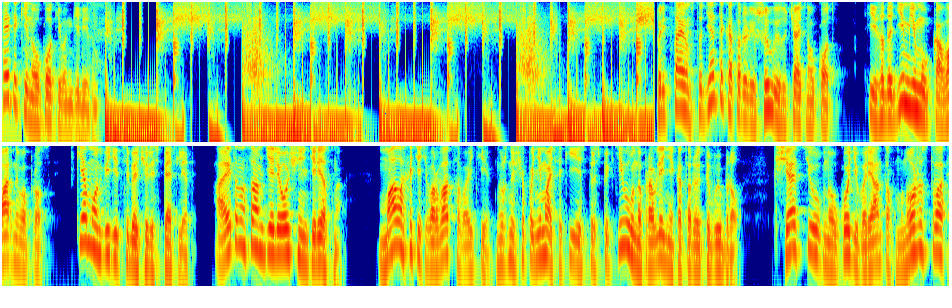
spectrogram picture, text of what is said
Это киноукод евангелизм. Представим студента, который решил изучать ноу-код. И зададим ему коварный вопрос. Кем он видит себя через 5 лет? А это на самом деле очень интересно. Мало хотеть ворваться в IT, нужно еще понимать, какие есть перспективы у направления, которое ты выбрал. К счастью, в ноу-коде вариантов множество,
